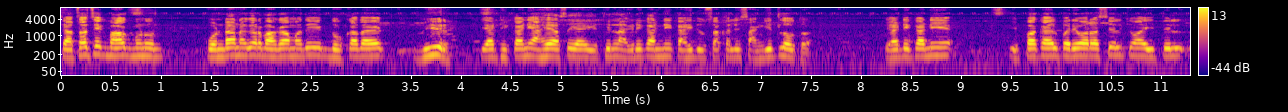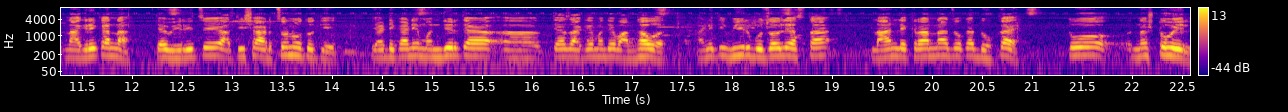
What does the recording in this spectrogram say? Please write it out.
त्याचाच एक भाग म्हणून कोंडानगर भागामध्ये एक धोकादायक विहीर या ठिकाणी आहे असं या येथील नागरिकांनी काही दिवसाखाली सांगितलं होतं. या ठिकाणी इप्पाकायल परिवार असेल किंवा येथील नागरिकांना त्या विहिरीचे अतिशय अडचण होत होती. या ठिकाणी मंदिर त्या त्या जागेमध्ये बांधावं आणि ती विहीर बुजवली असता लहान लेकरांना जो काय धोका आहे तो नष्ट होईल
